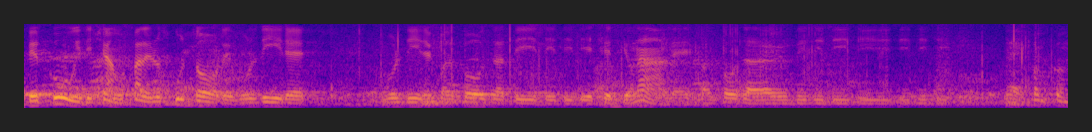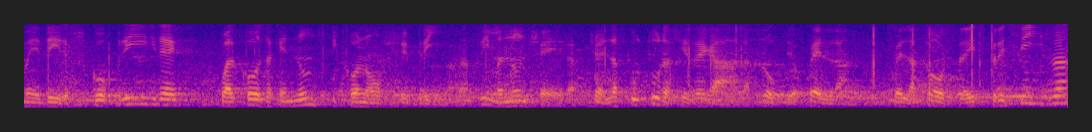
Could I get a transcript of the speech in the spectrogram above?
Per cui diciamo fare lo scultore vuol dire vuol dire qualcosa di, di- di- di eccezionale, qualcosa di, eh, com- come dire, scoprire qualcosa che non si conosce prima, prima non c'era, cioè la scultura ti regala proprio quella, quella forza espressiva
